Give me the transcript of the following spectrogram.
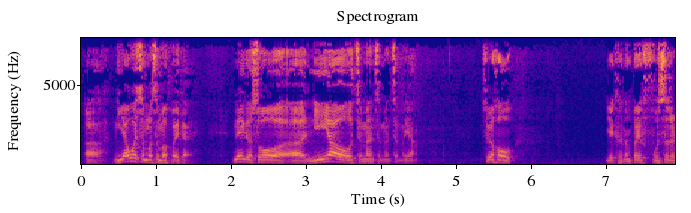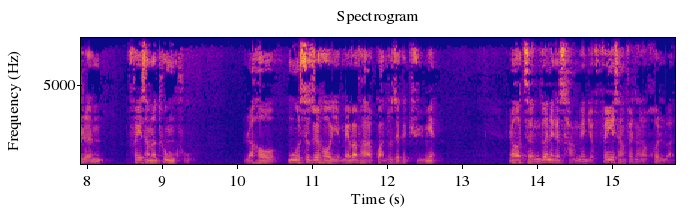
啊，你要为什么什么悔改？那个说呃，你要怎么怎么怎么样？最后也可能被服侍的人非常的痛苦，然后牧师最后也没办法管住这个局面，然后整个那个场面就非常非常的混乱，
